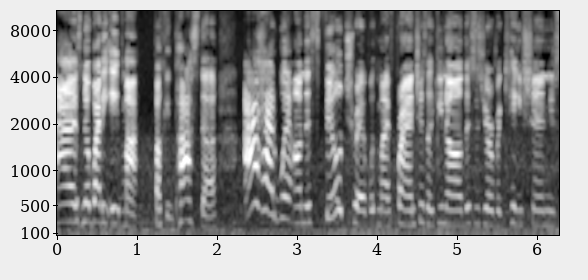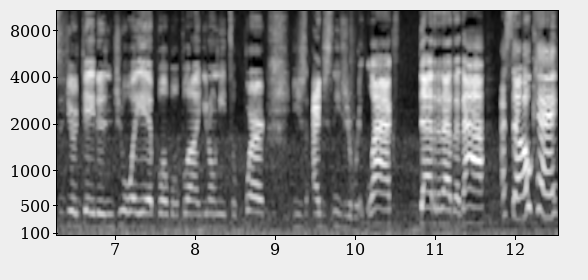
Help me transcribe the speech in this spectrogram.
as nobody ate my fucking pasta, I had went on this field trip with my friend. She's like, you know, this is your vacation. This is your day to enjoy it. Blah blah blah. You don't need to work. You just, I just need you to relax da da da da da. I said, okay,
